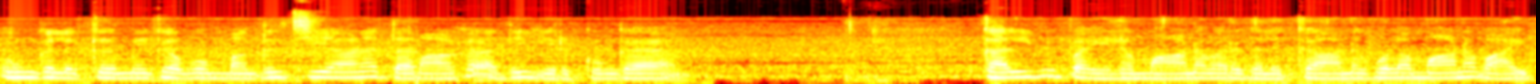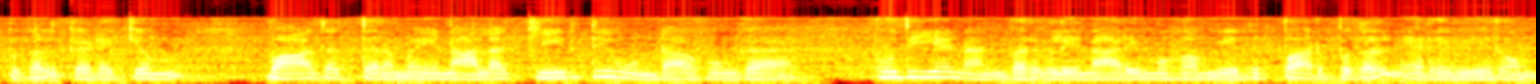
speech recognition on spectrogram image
உங்களுக்கு மிகவும் மகிழ்ச்சியான தரமாக அது இருக்குங்க. கல்வி பயிலும் மாணவர்களுக்கு அனுகூலமான வாய்ப்புகள் கிடைக்கும். வாத திறமையினால் கீர்த்தி உண்டாகுங்க. புதிய நண்பர்களின் அறிமுகம் எதிர்பார்ப்புகள் நிறைவேறும்.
